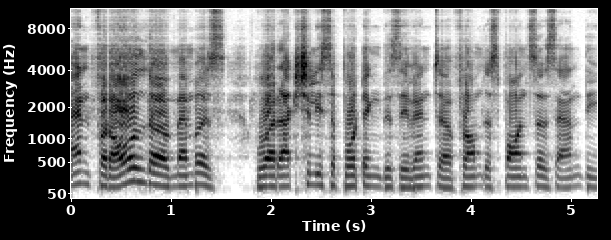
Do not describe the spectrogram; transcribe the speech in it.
And for all the members who are actually supporting this event uh, the sponsors and the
